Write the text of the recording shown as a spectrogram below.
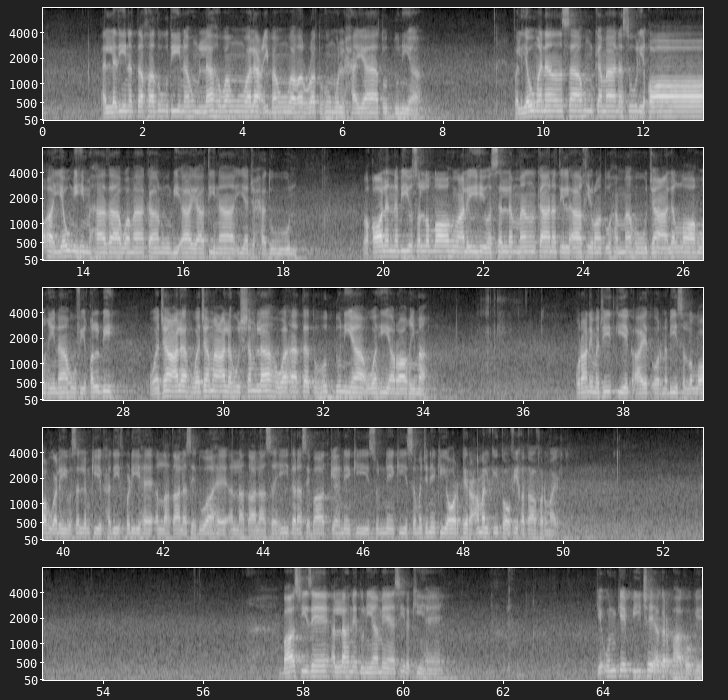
الذين اتخذوا دينهم لهوا ولعبا وغرتهم الحياة الدنيا فاليوم ننساهم كما نسوا لقاء يومهم هذا وما كانوا بآياتنا يجحدون وقال النبي صلى الله عليه وسلم من كانت الآخرة همه جعل الله غناه في قلبه وجعله وجمع له الشمل وآتته الدنيا وهي راغمة قرآن مجید کی ایک آیت اور نبی صلی اللہ علیہ وسلم کی ایک حدیث پڑھی ہے اللہ تعالیٰ سے دعا ہے اللہ تعالیٰ صحیح طرح سے بات کہنے کی سننے کی سمجھنے کی اور پھر عمل کی توفیق عطا فرمائے بعض چیزیں اللہ نے دنیا میں ایسی رکھی ہیں کہ ان کے پیچھے اگر بھاگو گے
